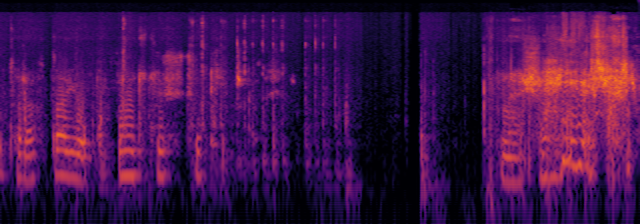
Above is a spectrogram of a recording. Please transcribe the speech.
Bu tarafta yok. Unut tuş çok iyi arkadaşlar. Ben şunu yine çıkarayım.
